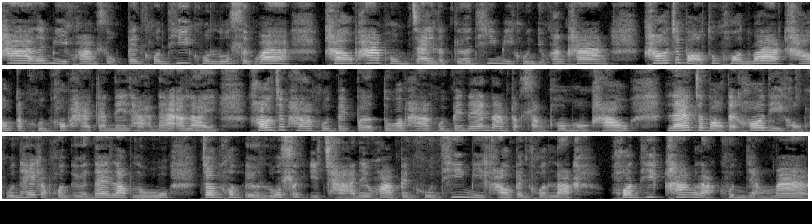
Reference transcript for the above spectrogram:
ค่าและมีความสุข เป็นคนที่คุณรู้สึกว่าเขาภาคภูมิใจเหลือเกินที่มีคุณอยู่ข้างๆ เขาจะบอกทุกคนว่าเขากับคุณคบหากันในฐานะอะไร เขาจะพาคุณไปเปิดตัวพาคุณไปแนะนำกับสังคมของเขา และจะบอกแต่ข้อดีของคุณให้กับคนอื่นได้รับรู้ จนคนอื่นรู้สึกอิจฉาในความเป็นคุณที่มีเขาเป็นคนรัก คนที่ข้างรักคุณอย่างมาก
